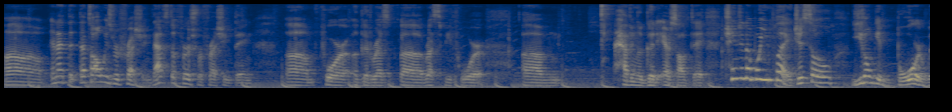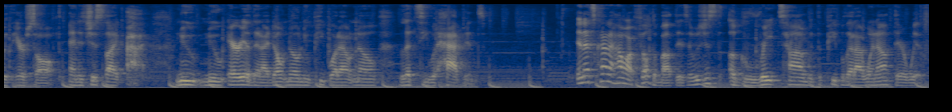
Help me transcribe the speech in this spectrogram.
Um, and I th- that's always refreshing. That's the first refreshing thing um, for a good res- uh, recipe for um, having a good airsoft day. Changing up where you play, just so you don't get bored with airsoft, and it's just like ah, new new area that I don't know, new people I don't know. Let's see what happens and that's kind of how I felt about this. It was just a great time with the people that I went out there with,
